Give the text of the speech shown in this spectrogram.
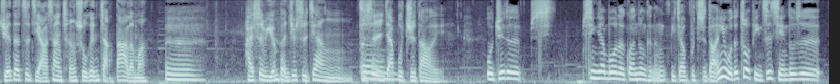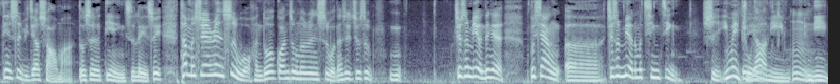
觉得自己好像成熟跟长大了吗？嗯，还是原本就是这样，只是人家不知道哎。我觉得。新加坡的观众可能比较不知道，因为我的作品之前都是电视比较少嘛，都是电影之类，所以他们虽然认识我，很多观众都认识我，但是就是嗯，就是没有那个不像呃，就是没有那么亲近。是因为主要你嗯，你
